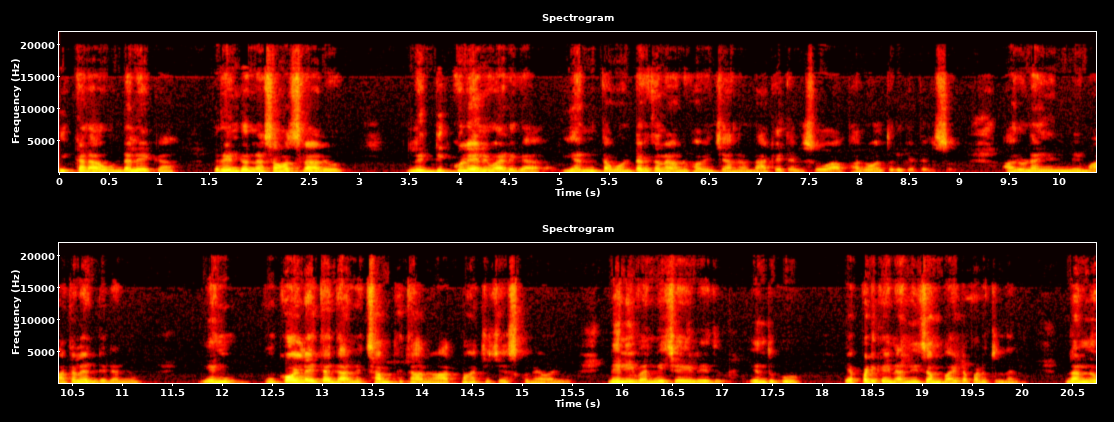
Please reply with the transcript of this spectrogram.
ఇక్కడ ఉండలేక రెండున్నర సంవత్సరాలు దిక్కులేని వాడిగా ఎంత ఒంటరితనం అనుభవించానో నాకే తెలుసు ఆ భగవంతుడికే తెలుసు. అరుణ ఎన్ని మాటలండి నన్ను. ఇంకోళ్ళైతే దాన్ని చంపి తాను ఆత్మహత్య చేసుకునేవాళ్ళు. నేను ఇవన్నీ చేయలేదు. ఎందుకు? ఎప్పటికైనా నిజం బయటపడుతుందని. నన్ను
